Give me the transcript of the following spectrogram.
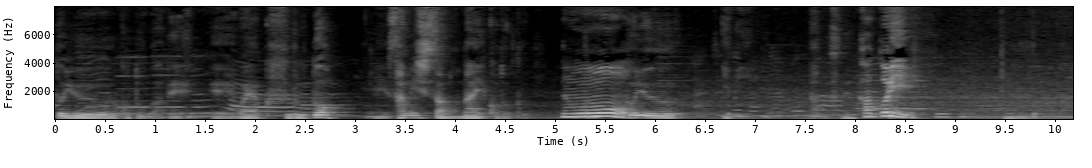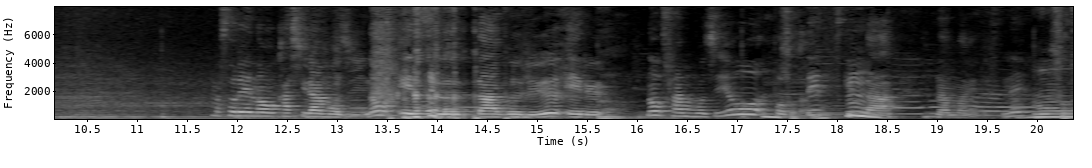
という言葉で、えー和訳すると、えー寂しさのない孤独という意味なんですね。かっこいい。まあ、それの頭文字の SWL の3文字をうん取ってつけた名前ですね、おーそう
